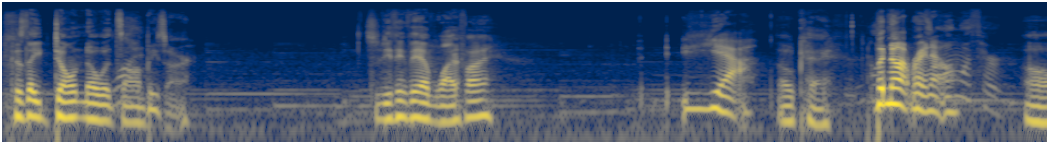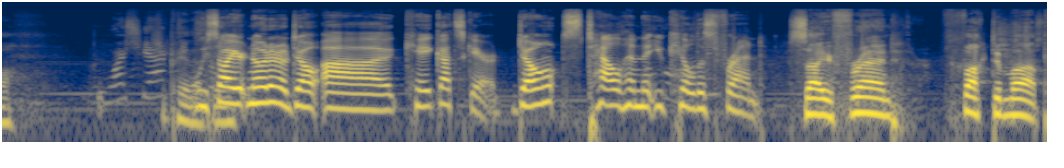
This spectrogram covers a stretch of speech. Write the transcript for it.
Because they don't know what zombies are. So do you think they have Wi-Fi? Yeah, Okay. but not right now. Oh, Why she pay that We saw your no, no, no. Don't. Uh, Kate got scared. Don't tell him that you killed his friend. saw your friend, fucked him up.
